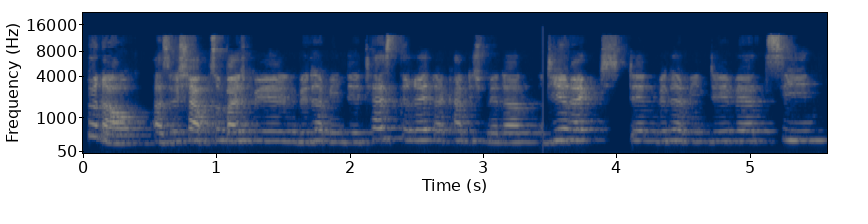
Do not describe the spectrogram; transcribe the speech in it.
Genau. Also ich habe zum Beispiel ein Vitamin D-Testgerät, da kann ich mir dann direkt den Vitamin D-Wert ziehen.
